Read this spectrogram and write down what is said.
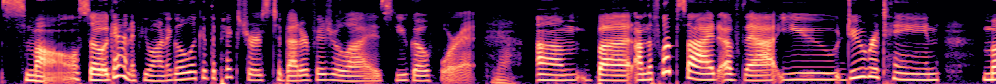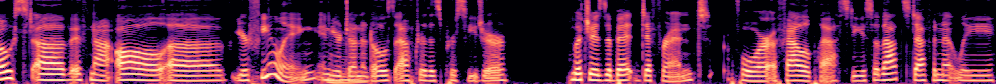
small. So again, if you want to go look at the pictures to better visualize, you go for it. Yeah. Um, but on the flip side of that, you do retain most of, if not all, of your feeling in mm-hmm. your genitals after this procedure, which is a bit different for a phalloplasty. So that's definitely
